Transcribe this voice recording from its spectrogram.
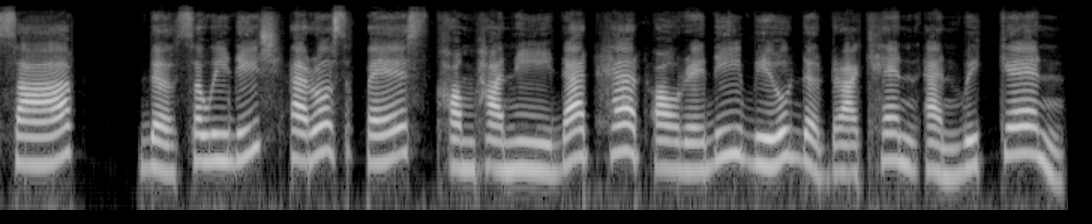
Saab, the Swedish aerospace company that had already built the Draken and Viggen,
